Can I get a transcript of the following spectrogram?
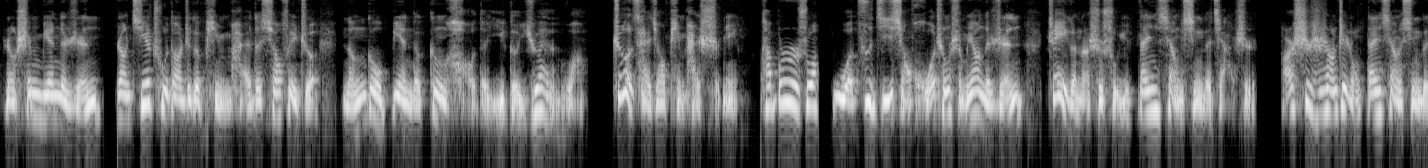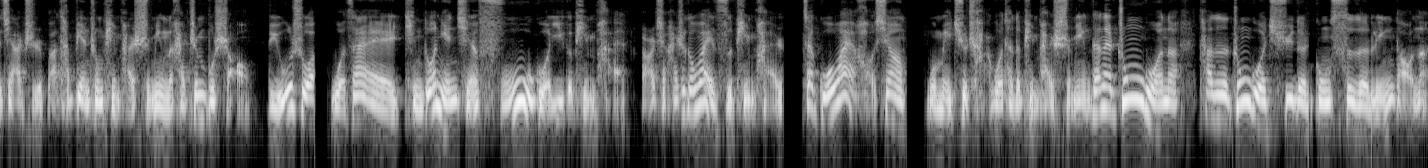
让身边的人、让接触到这个品牌的消费者能够变得更好的一个愿望。这才叫品牌使命。它不是说我自己想活成什么样的人，这个呢是属于单向性的价值。而事实上，这种单向性的价值把它变成品牌使命的还真不少。比如说，我在挺多年前服务过一个品牌，而且还是个外资品牌。在国外好像我没去查过它的品牌使命，但在中国呢，它的中国区的公司的领导呢，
